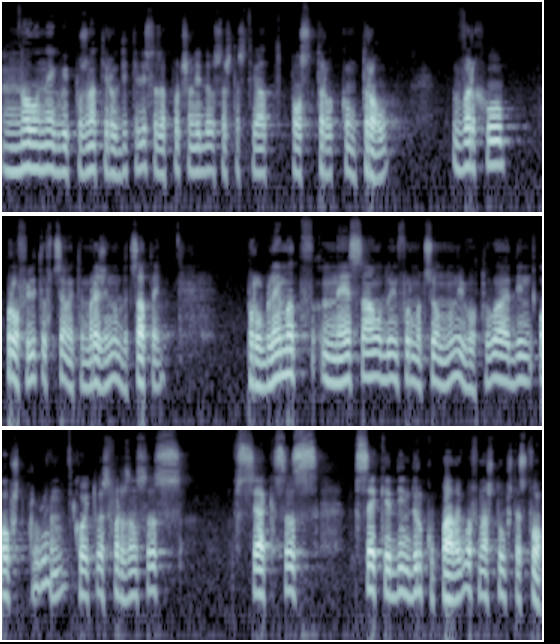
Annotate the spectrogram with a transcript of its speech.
много негови познати родители са започнали да осъществяват по-строг контрол върху профилите в социалните мрежи на децата им. Проблемът не е само до информационно ниво. Това е един общ проблем, който е свързан с, всяк, с всеки един друг опадък в нашето общество.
